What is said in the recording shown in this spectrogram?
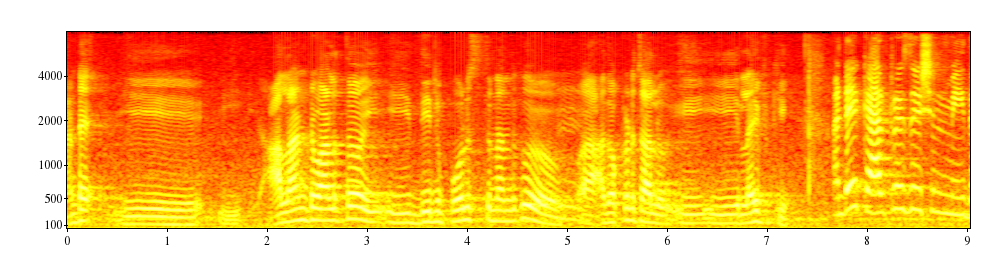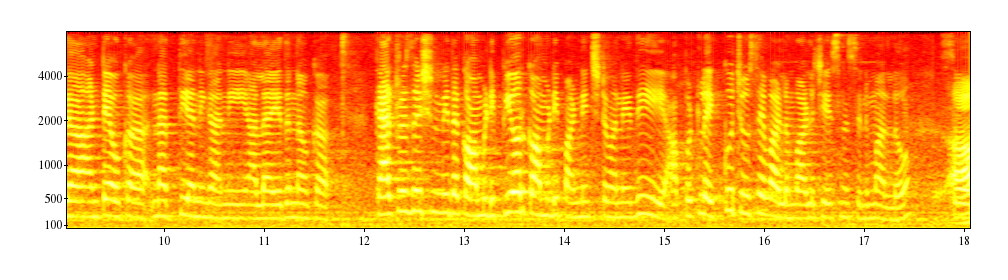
అంటే ఈ అలాంటి వాళ్ళతో ఈ- దీన్ని పోలుస్తున్నందుకు అదొక్కటి చాలు ఈ ఈ లైఫ్కి. అంటే క్యారెక్టరైజేషన్ మీద అంటే ఒక నత్తి అని కానీ అలా ఏదైనా ఒక క్యారెక్టరైజేషన్ మీద కామెడీ ప్యూర్ కామెడీ పండించడం అనేది అప్పట్లో ఎక్కువ చూసేవాళ్ళం వాళ్ళు చేసిన సినిమాల్లో. ఆ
